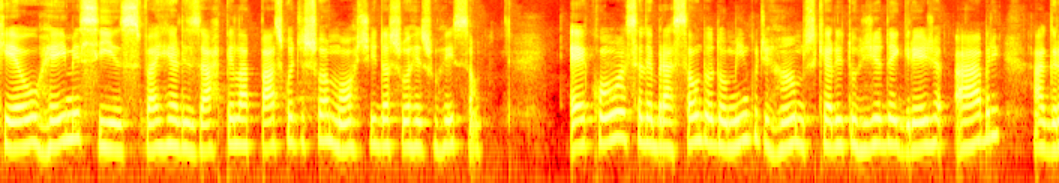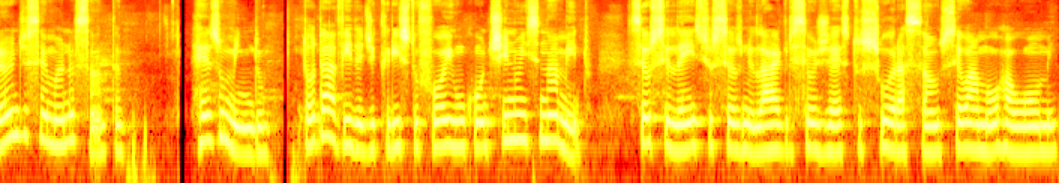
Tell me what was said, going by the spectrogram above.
que é o Rei Messias vai realizar pela Páscoa de sua morte e da sua ressurreição. É com a celebração do Domingo de Ramos que a liturgia da Igreja abre a grande Semana Santa. Resumindo, toda a vida de Cristo foi um contínuo ensinamento. Seu silêncio, seus milagres, seus gestos, sua oração, seu amor ao homem,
